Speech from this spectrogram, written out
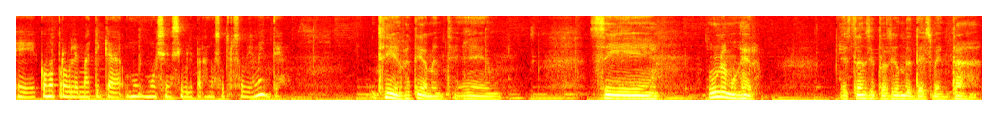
eh, como problemática muy, sensible para nosotros, obviamente. Sí, efectivamente. Eh, si una mujer está en situación de desventaja,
